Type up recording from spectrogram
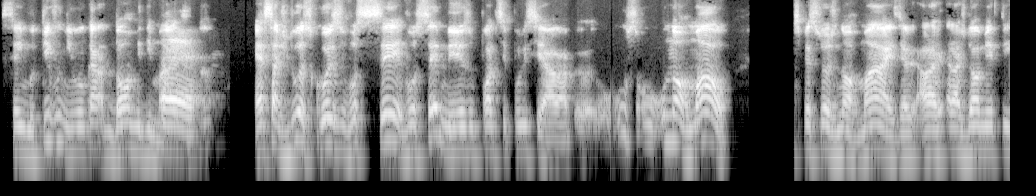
sem motivo nenhum, o cara dorme demais. É. Então, essas duas coisas, você você mesmo pode se policiar. O, o normal, as pessoas normais, elas, elas dormem entre,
